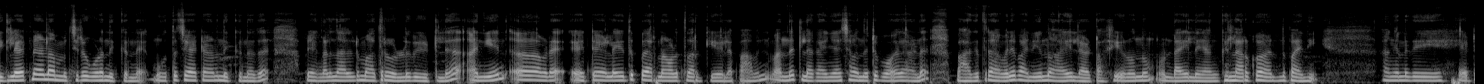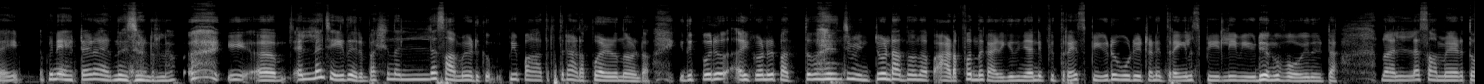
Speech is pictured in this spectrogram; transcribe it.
നിഖിലേട്ടനാണ് അമ്മച്ചിയുടെ കൂടെ നിൽക്കുന്നത് മൂത്ത ചേട്ടനാണ് നിൽക്കുന്നത് അപ്പോൾ ഞങ്ങൾ നാലര മാത്രമേ ഉള്ളൂ വീട്ടിൽ അനിയൻ അവിടെ ഏറ്റവും ഇളയത് ഇപ്പോൾ എറണാകുളത്ത് വർക്ക് ചെയ്യില്ല അപ്പോൾ അവൻ വന്നിട്ടില്ല. കഴിഞ്ഞ ആഴ്ച വന്നിട്ട് പോയതാണ്. ഭാഗ്യത്തിന് അവന് പനിയൊന്നും ആയില്ല കേട്ടോ ക്ഷീണമൊന്നും ഉണ്ടായില്ല. ഞങ്ങൾക്ക് എല്ലാവർക്കും ആയിരുന്നു പനി. അങ്ങനെ ദേ ഏട്ടായി. പിന്നെ ഏട്ടയുടെ കാര്യം വെച്ചിട്ടുണ്ടല്ലോ ഈ എല്ലാം ചെയ്തു തരും. പക്ഷെ നല്ല സമയം എടുക്കും. ഇപ്പോൾ ഈ പാത്രത്തിന് അടപ്പ് കഴുകുന്നുണ്ടോ ഇതിപ്പോൾ ഒരു ആയിക്കൊണ്ട് ഒരു പത്ത് പതിനഞ്ച് മിനിറ്റ് കൊണ്ടാന്ന് തോന്നുന്നു. അടപ്പൊന്ന് കഴുകിയത്. ഞാനിപ്പോൾ ഇത്രയും സ്പീഡ് കൂടിയിട്ടാണ് ഇത്രയെങ്കിലും സ്പീഡിൽ ഈ വീഡിയോ അങ്ങ് പോയത് കേട്ടോ. നല്ല സമയമെടുത്ത്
